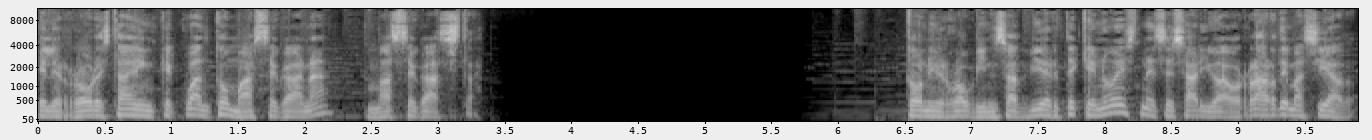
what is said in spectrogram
El error está en que cuanto más se gana, más se gasta. Tony Robbins advierte que no es necesario ahorrar demasiado,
